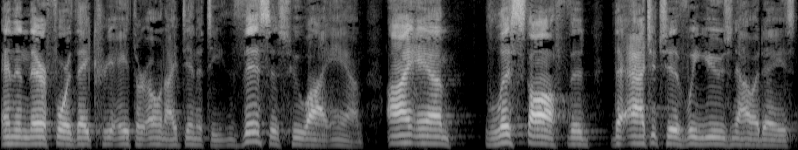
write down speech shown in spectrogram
and then therefore they create their own identity. This is who I am. I am, list off the, the adjective we use nowadays.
